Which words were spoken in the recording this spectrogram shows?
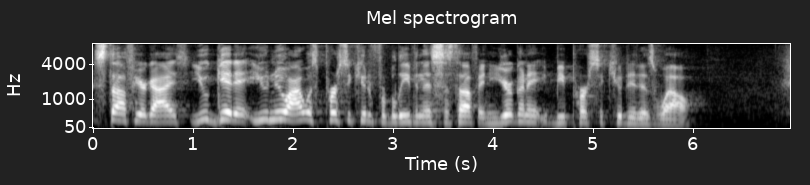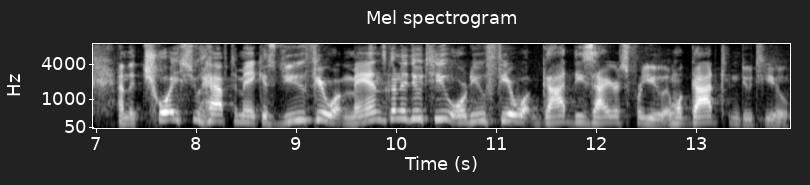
stuff here, guys. You get it. You knew I was persecuted for believing this stuff, and you're going to be persecuted as well. And the choice you have to make is do you fear what man's going to do to you or do you fear what God desires for you and what God can do to you?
